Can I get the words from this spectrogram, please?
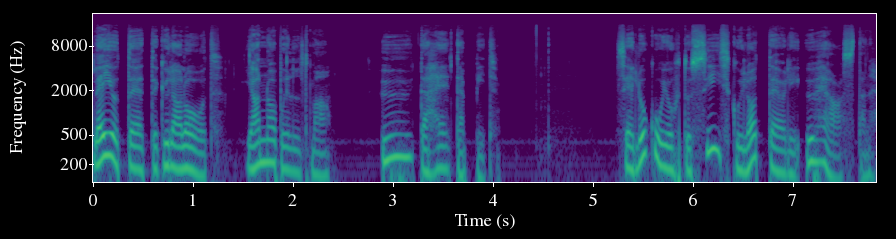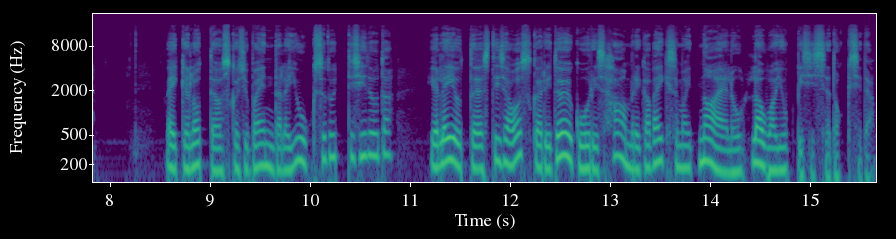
leiutajate külalood Janno Põldmaa, Ü-tähe täpid. see lugu juhtus siis, kui Lotte oli üheaastane. väike Lotte oskas juba endale juuksetutti siduda ja leiutajast isa Oskari töökuuris haamriga väiksemaid naelu lauajupi sisse toksida.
